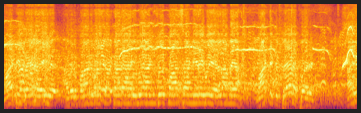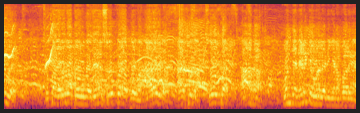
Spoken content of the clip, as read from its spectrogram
மாட்டின் பெயர் அறிவு. அவர் மாடு வளர்க்காப்பாரு அறிவு அன்பு பாசம் நிறைவு எல்லாமே மாட்டுக்கு பேரை பாரு. அறிவு. ரொம்ப அறிவா போகுங்க சூப்பரா போகும். அழகுடா அற்புதம். சூப்பர். ஆஹா. கொஞ்சம் நெருக்க விடல நீங்க நம்பாளுங்க.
